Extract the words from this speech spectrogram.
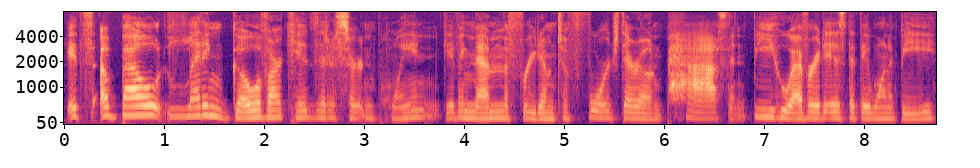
It's about letting go of our kids at a certain point, giving them the freedom to forge their own path and be whoever it is that they want to be.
